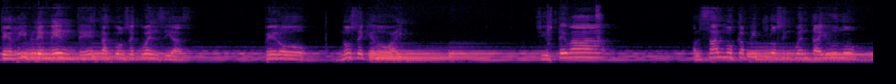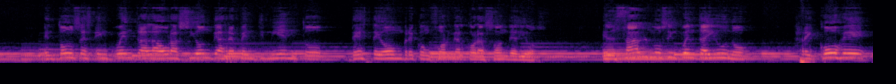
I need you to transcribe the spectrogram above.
terriblemente estas consecuencias, pero no se quedó ahí. Si usted va al Salmos capítulo 51, entonces encuentra la oración de arrepentimiento de este hombre conforme al corazón de Dios. El Salmo 51 recoge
